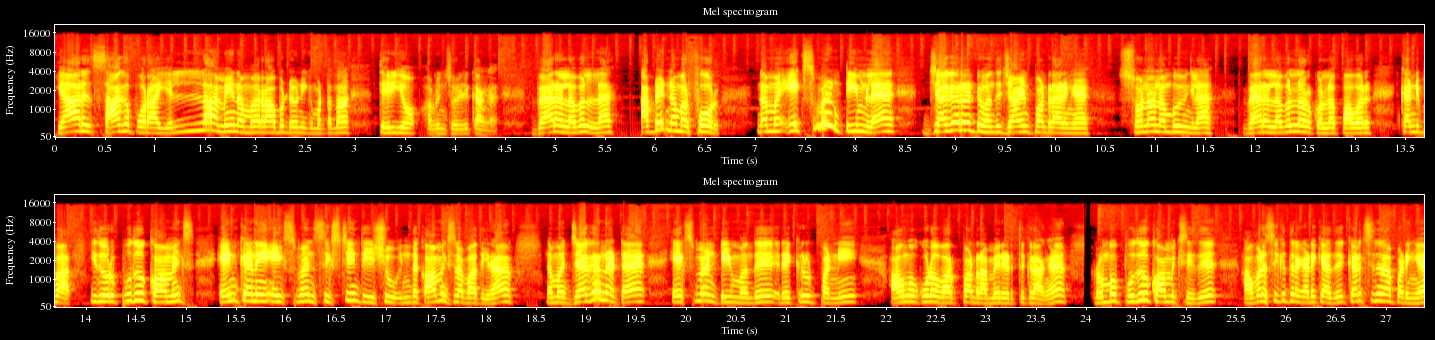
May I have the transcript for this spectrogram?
யார் சாக போகிறா எல்லாமே நம்ம ராபர்ட் டவுனிக்கு மட்டும்தான் தெரியும் அப்படின்னு சொல்லியிருக்காங்க. வேற லெவலில் அப்டேட் நம்பர் ஃபோர் நம்ம எக்ஸ்மேன் டீமில் ஜெகர்னட் வந்து ஜாயின் பண்ணுறாருங்க சொன்னால் நம்புவீங்களா? வேற லெவலில் இருக்கும்ல பவர் கண்டிப்பாக இது ஒரு புது காமிக்ஸ் என்கனே எக்ஸ்மேன் சிக்ஸ்டீன்த் இஷ்யூ இந்த காமிக்ஸில் பார்த்தீங்கன்னா நம்ம ஜெகனட்டை எக்ஸ்மேன் டீம் வந்து ரெக்ரூட் பண்ணி அவங்க கூட ஒர்க் பண்ணுற மாதிரி எடுத்துக்கிறாங்க. ரொம்ப புது காமிக்ஸ் இது. அவ்வளோ சீக்கிரத்தில் கிடைக்காது. கிடச்சிதுன்னா படிங்க.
